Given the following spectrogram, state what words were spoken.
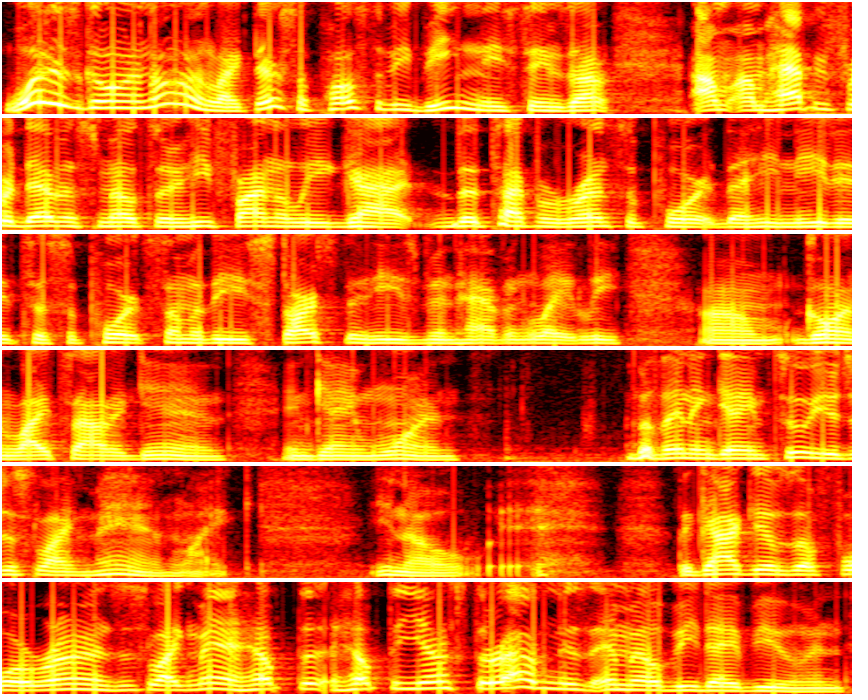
what is going on? Like they're supposed to be beating these teams. I'm I'm I'm happy for Devin Smeltzer. He finally got the type of run support that he needed to support some of these starts that he's been having lately. Um, going lights out again in game one, but then in game two, you're just like, man, like, you know. The guy gives up four runs. It's like, man, help the help the youngster out in his MLB debut, and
